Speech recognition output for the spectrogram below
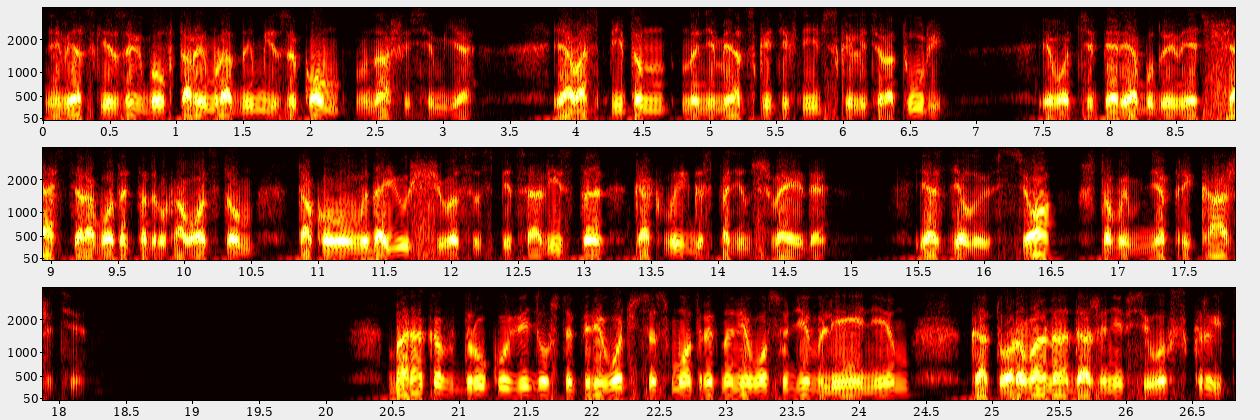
Немецкий язык был вторым родным языком в нашей семье. Я воспитан на немецкой технической литературе, и вот теперь я буду иметь счастье работать под руководством такого выдающегося специалиста, как вы, господин Швейде. Я сделаю все, что вы мне прикажете». Бараков вдруг увидел, что переводчица смотрит на него с удивлением, которого она даже не в силах скрыть.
